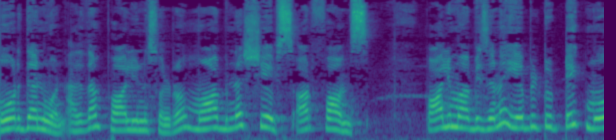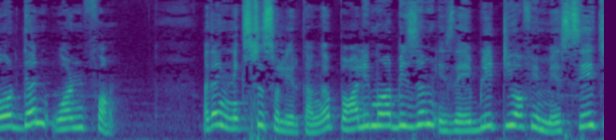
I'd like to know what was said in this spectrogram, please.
மோர் தென் ஒன் அதுதான் பாலின்னு சொல்றோம். மார்ப்னா ஷேப்ஸ் ஆர் ஃபார்ம்ஸ் பாலிமார்பிசம்னா able to take more than one form அதான் நெக்ஸ்ட் சொல்லியிருக்காங்க. Polymorphism is the ability of a message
